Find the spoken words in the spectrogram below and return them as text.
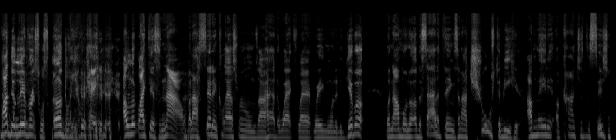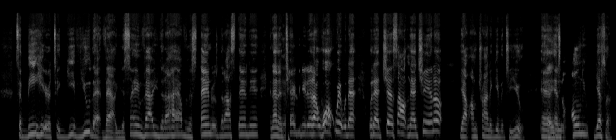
My deliverance was ugly. Okay, I look like this now, but I sit in classrooms. I had the whack flag waving, wanted to give up, but now I'm on the other side of things, and I choose to be here. I made it a conscious decision to be here to give you that value, the same value that I have and the standards that I stand in, and that Yeah. integrity that I walk with, with that with that chest out and that chin up. Yeah, I'm trying to give it to you. And, Hey, and the only yes, sir.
